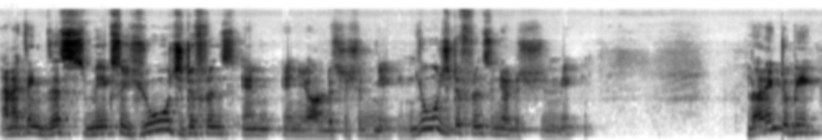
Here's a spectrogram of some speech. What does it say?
And I think this makes a huge difference in, in your decision making. Huge difference in your decision making. Learning to be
